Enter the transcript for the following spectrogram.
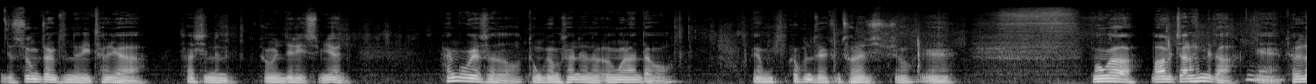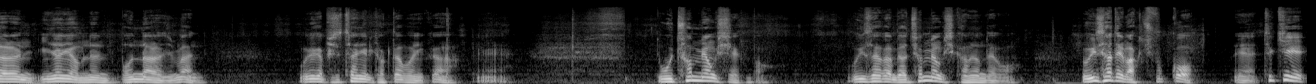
뉴스 공장 듣는 이탈리아 사시는 교민들이 있으면 한국에서도 동병상련을 응원한다고 그냥 그분들 좀 전해 주십시오. 예. 뭔가 마음이 짠합니다. 예. 별다른 인연이 없는 먼 나라지만 우리가 비슷한 일을 겪다 보니까 예. 5천 명씩 뭐 의사가 몇천 명씩 감염되고 의사들이 막 죽고 예. 특히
